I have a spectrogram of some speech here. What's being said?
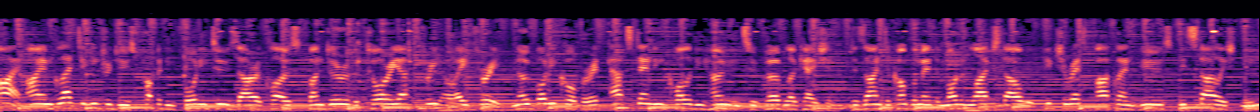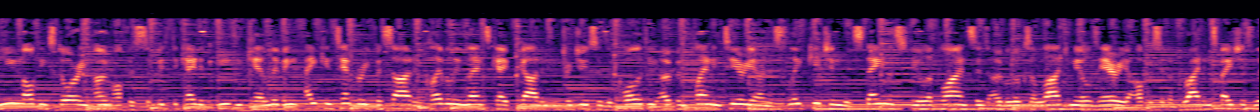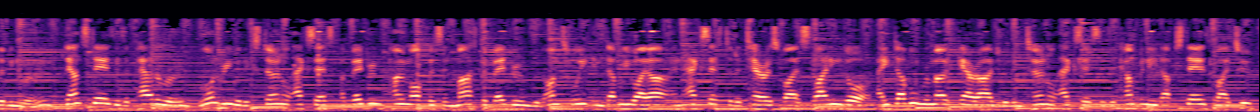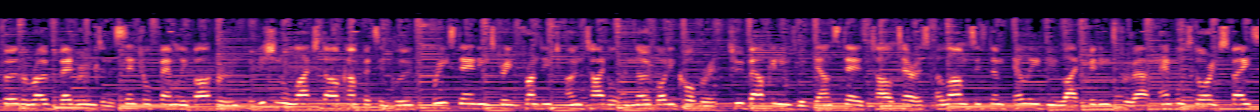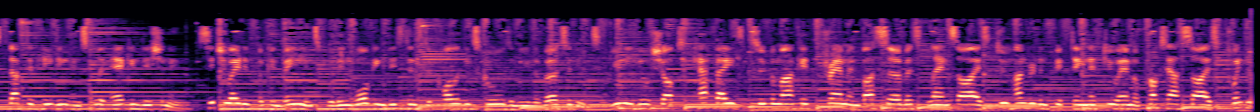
Hi, I am glad to introduce property 42 Zara Close, Bundoora, Victoria, 3083. No body corporate, outstanding quality home in superb location. Designed to complement a modern lifestyle with picturesque parkland views, this stylish, new multi-story home offers sophisticated, easy care living, a contemporary facade and cleverly landscaped garden introduces a quality open plan interior and a sleek kitchen with stainless steel appliances overlooks a large meals area opposite a bright and spacious living room. Downstairs is a powder room, laundry with external access, a bedroom, home office and master bedroom with ensuite and WIR and access to the terrace via sliding door. A double remote garage with internal access is accompanied upstairs by two further robe bedrooms and a central family bathroom. Additional lifestyle comforts include freestanding street frontage, own title and no body corporate, two balconies with downstairs tile terrace, alarm system, LED light fittings throughout, ample storage space, ducted heating and split air conditioning. Situated for convenience within walking distance to quality schools and universities, Uni Hill shops, cafes, supermarket, tram and bus service, land size 215 SQM approx size 20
